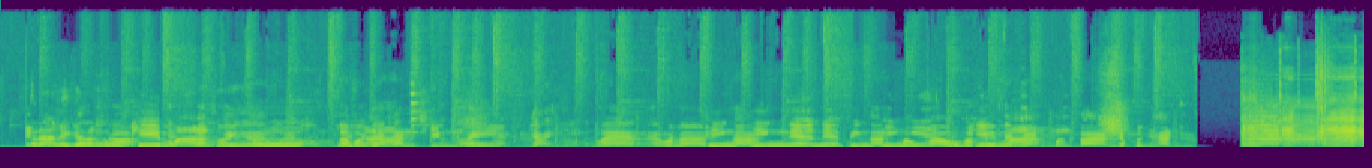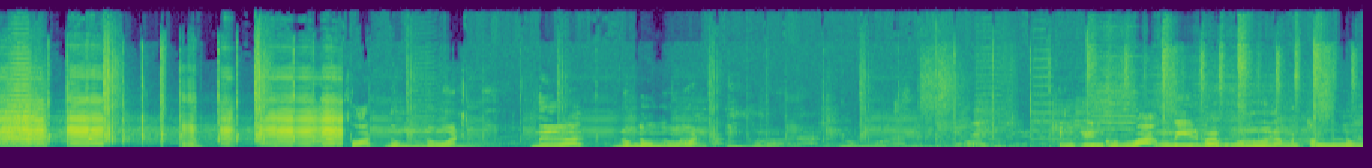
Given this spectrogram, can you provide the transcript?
ๆขนาดนี้กำลังโอเคมากสวยงามฝีมือเราก็จะหั่นชิ้นไม่ใหญ่มากนะเวลาพิงทานพิงเนี่ยเนี่ยพิงทานพิงเนี่ยเบาโอๆก็เคคือจะมากหั่นบางๆอย่าเพิ่งหั่น ซอสนุ่มนวลเนื้อนุ่มนวลอื้อหือเห็นเห็นคุณวางมีดไปผมก็รู้แล้วมันต้องนุ่ม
